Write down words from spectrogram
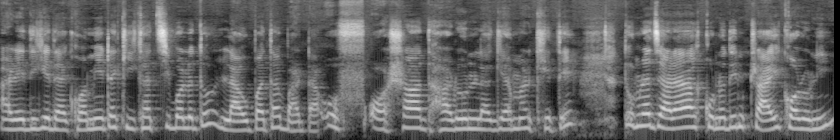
আর এদিকে দেখো, আমি এটা কি খাচ্ছি বলো তো? লাউ পাতা, বাটা। ওফ, অসাধারণ লাগে আমার খেতে। তোমরা যারা কোনো দিন ট্রাই করনি,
